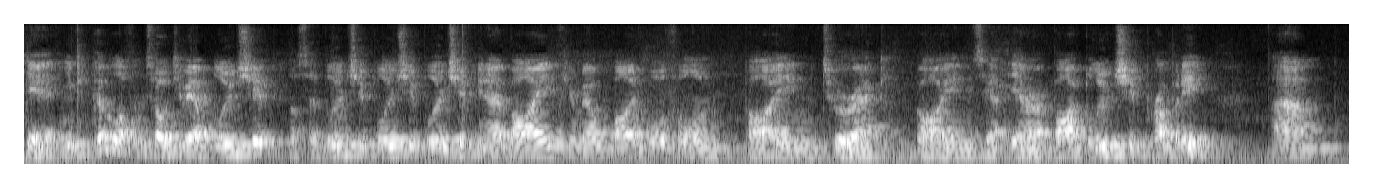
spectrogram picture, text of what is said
Yeah, you, people often talk to you about blue chip. i'll say blue chip, blue chip, blue chip. You know, buy if you're Melbourne, buy in Hawthorn, buy in Toorak, buy in South Yarra, buy blue chip property. Um,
